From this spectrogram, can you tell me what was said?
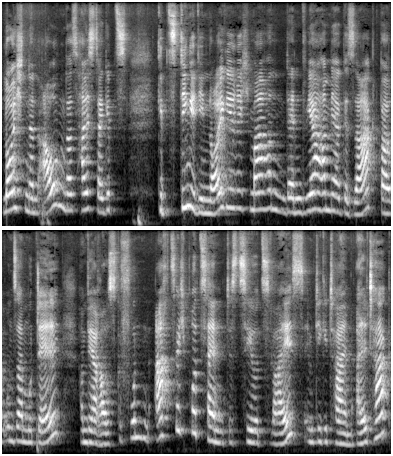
leuchtenden Augen. Das heißt, da gibt es Dinge, die neugierig machen. Denn wir haben ja gesagt, bei unserem Modell haben wir herausgefunden, 80 Prozent des CO2s im digitalen Alltag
